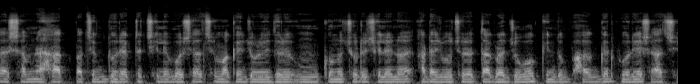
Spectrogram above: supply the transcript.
তার সামনে হাত পাঁচেক দূরে একটা ছেলে বসে আছে। মাকে জড়িয়ে ধরে কোনো ছোট ছেলে নয়, আঠাশ বছরের তাগড়া যুবক, কিন্তু ভাগ্যের পরিবেশ আছে,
